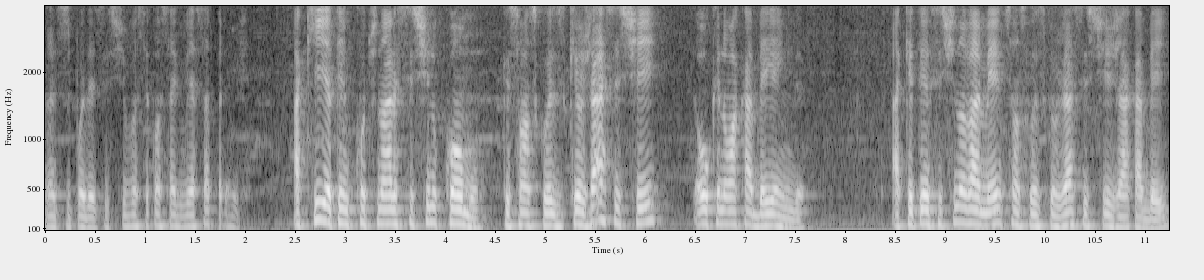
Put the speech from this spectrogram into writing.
antes de poder assistir, você consegue ver essa prévia. Aqui eu tenho que continuar assistindo como, que são as coisas que eu já assisti ou que não acabei ainda. Aqui eu tenho assistir novamente, são as coisas que eu já assisti e já acabei.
